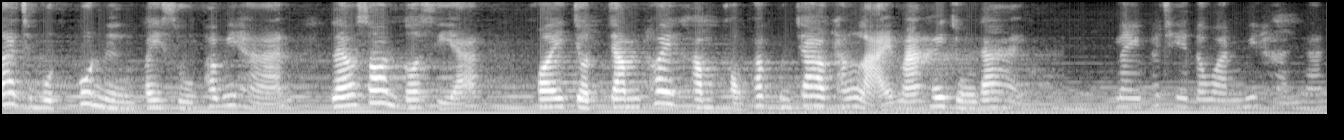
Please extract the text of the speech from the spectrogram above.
ราชบุตรผู้หนึ่งไปสู่พระวิหาร แล้วซ่อนตัวเสีย คอยจดจำถ้อยคำของพระคุณเจ้าทั้งหลายมาให้จงได้ ในพระเชตวันวิหารนั้น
